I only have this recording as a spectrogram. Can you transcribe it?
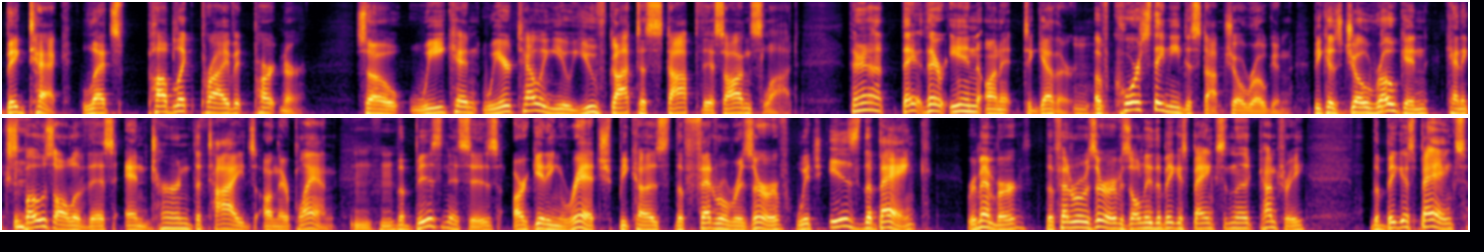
big tech, let's public private partner. So we can we're telling you you've got to stop this onslaught. They're not they they're in on it together. Mm-hmm. Of course they need to stop Joe Rogan because Joe Rogan can expose all of this and turn the tides on their plan. Mm-hmm. The businesses are getting rich because the Federal Reserve, which is the bank, remember, the Federal Reserve is only the biggest banks in the country. The biggest banks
